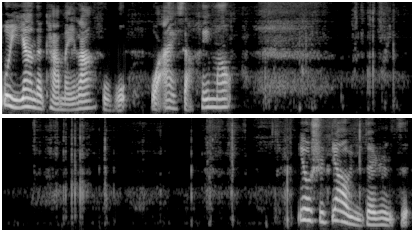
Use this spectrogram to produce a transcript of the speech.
不一样的卡梅拉五，我爱小黑猫。又是钓鱼的日子，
